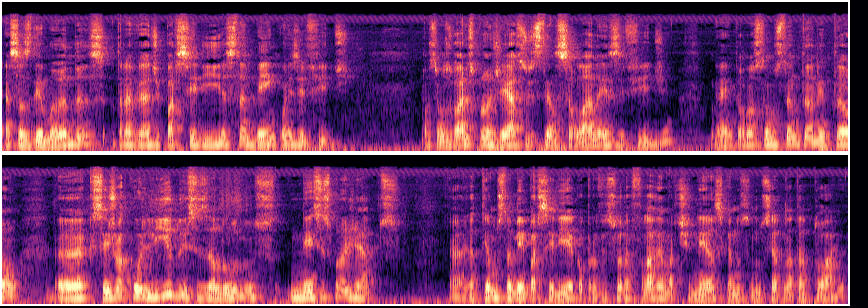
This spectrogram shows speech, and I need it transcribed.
essas demandas através de parcerias também com a Exefid. Nós temos vários projetos de extensão lá na Exefid, né? então nós estamos tentando então uh, que sejam acolhidos esses alunos nesses projetos. Ah, já temos também parceria com a professora Flávia Martinez, que é no, no Centro Natatório,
